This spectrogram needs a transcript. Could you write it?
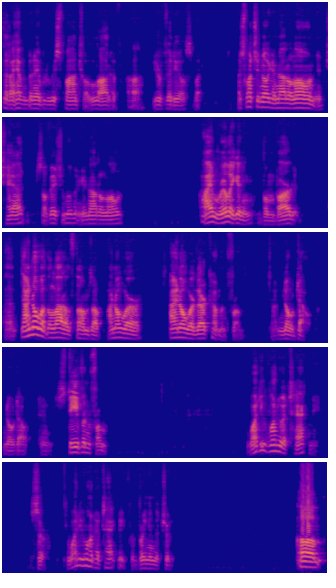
that I haven't been able to respond to a lot of uh, your videos, but I just want you to know you're not alone. In Chad, Salvation Movement, you're not alone. I'm really getting bombarded. Uh, I know what a lot of thumbs up. I know where I know where they're coming from. Uh, no doubt, no doubt. And Stephen from, why do you want to attack me, sir? Why do you want to attack me for bringing the truth? Um,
